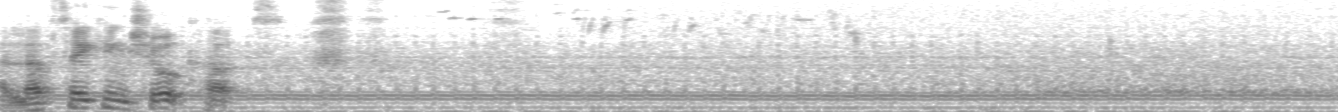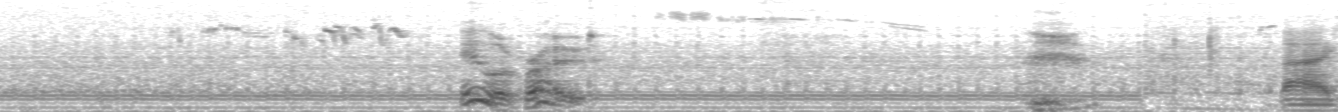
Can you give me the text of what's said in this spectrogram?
I love taking shortcuts. Ew, a road. Bag.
